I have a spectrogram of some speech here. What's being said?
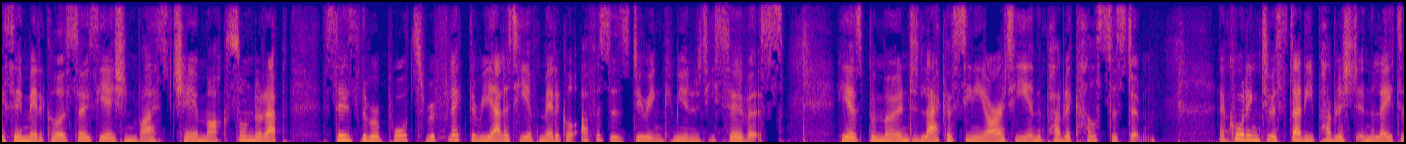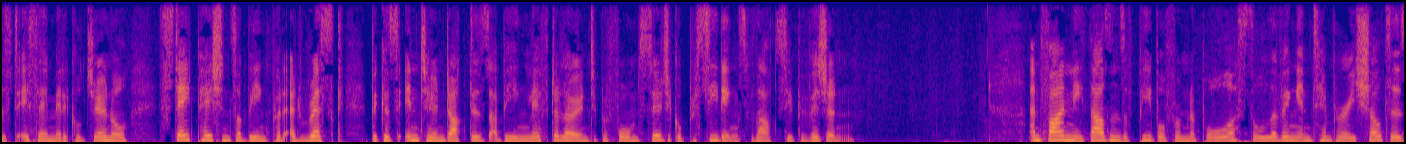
SA Medical Association Vice Chair Mark Sonderup says the reports reflect the reality of medical officers doing community service. He has bemoaned lack of seniority in the public health system. According to a study published in the latest SA Medical Journal, state patients are being put at risk because intern doctors are being left alone to perform surgical proceedings without supervision. And finally, thousands of people from Nepal are still living in temporary shelters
